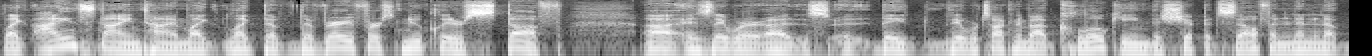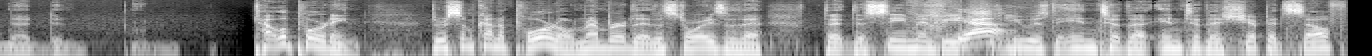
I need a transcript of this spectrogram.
like Einstein time, like like the the very first nuclear stuff. Uh, as they were uh, uh, they they were talking about cloaking the ship itself, and it ended up uh, teleporting through some kind of portal. Remember the, the stories of the, the, the seamen being Yeah. fused into the into the ship itself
